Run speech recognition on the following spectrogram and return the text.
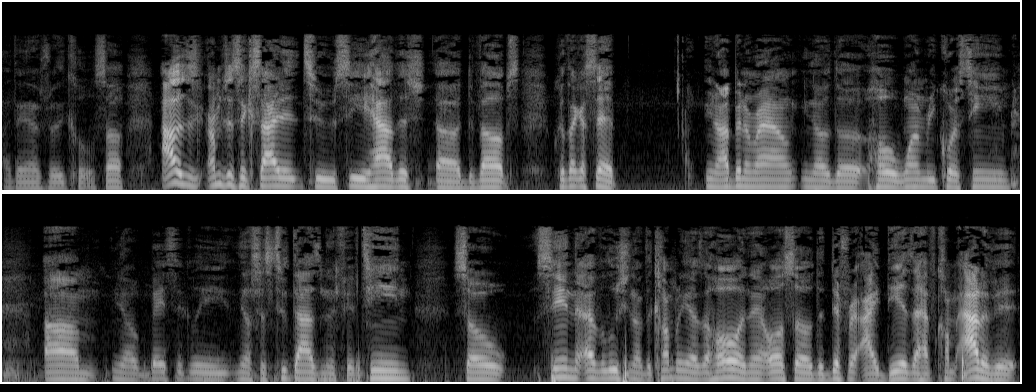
I think that's really cool. So I was, just, I'm just excited to see how this uh, develops because, like I said, you know, I've been around, you know, the whole one recourse team, um, you know, basically, you know, since 2015. So seeing the evolution of the company as a whole, and then also the different ideas that have come out of it.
